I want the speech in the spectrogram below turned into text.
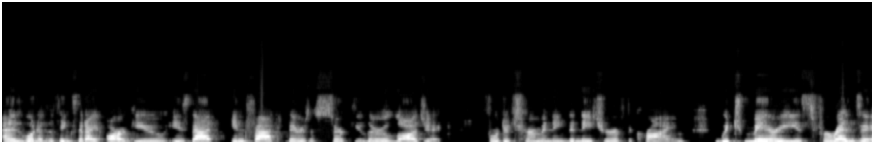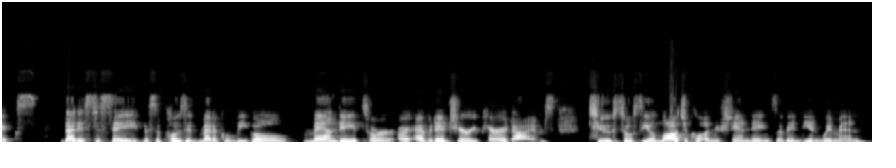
And one of the things that I argue is that, in fact, there's a circular logic for determining the nature of the crime, which marries forensics, that is to say, the supposed medical legal mandates or, or, evidentiary paradigms, to sociological understandings of Indian women.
